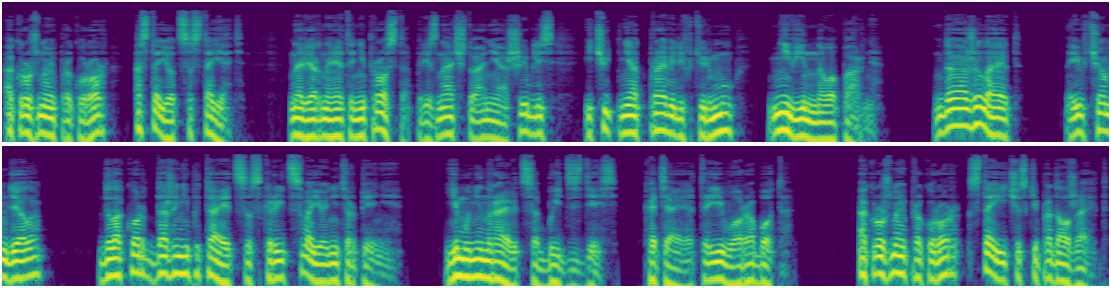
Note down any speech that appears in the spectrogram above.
Окружной прокурор остается стоять. Наверное, это непросто, признать, что они ошиблись и чуть не отправили в тюрьму невинного парня. «Да, желает. И в чем дело?» Делакорт даже не пытается скрыть свое нетерпение. Ему не нравится быть здесь, хотя это его работа. Окружной прокурор стоически продолжает.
